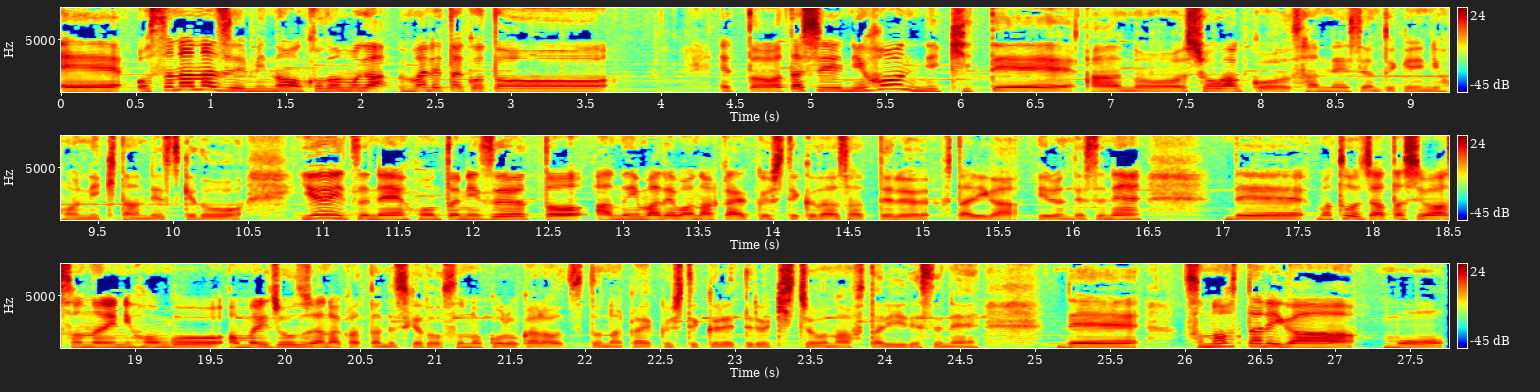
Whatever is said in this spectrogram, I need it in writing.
えー幼なじみの子供が生まれたこと。えっと、私日本に来てあの小学校3年生の時に日本に来たんですけど唯一ね本当にずっとあの今でも仲良くしてくださってる2人がいるんですね。で、まあ、当時私はそんなに日本語あんまり上手じゃなかったんですけどその頃からずっと仲良くしてくれてる貴重な2人ですね。でその2人がも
